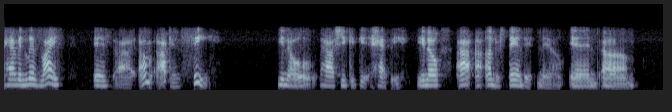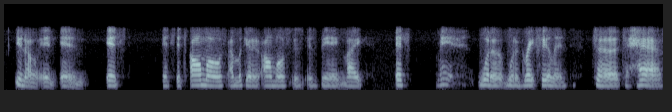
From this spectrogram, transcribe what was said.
having lived life is I I'm I can see you know how she could get happy you know? I i understand it now. And um you know and and it's it's it's almost i look at it almost as as being like it's man what a what a great feeling to to have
